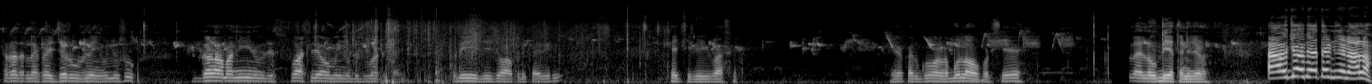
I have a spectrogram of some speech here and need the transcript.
તરત એટલે કંઈ જરૂર નહીં. ઓલું શું, ગળામાં નહીં બધું શ્વાસ લેવામાં બધું અટકાય. બે જો આપણે કાવી ખેંચી લેવી પાછું એક જ ગોવાળને બોલાવવો પડશે. બોલાવી લઉં બે ત્રણ જણા. આવજો બે ત્રણ જણા હાલો.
